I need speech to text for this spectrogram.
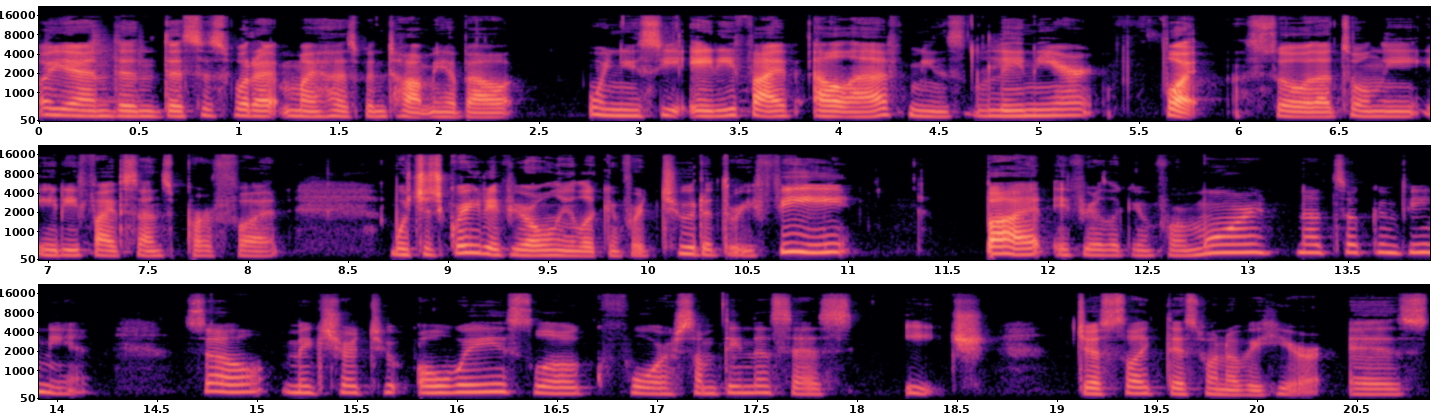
Oh yeah, and then this is what I, my husband taught me about. When you see 85 LF means linear foot. So that's only 85 cents per foot, which is great if you're only looking for 2 to 3 feet, but if you're looking for more, not so convenient. So make sure to always look for something that says each, just like this one over here is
